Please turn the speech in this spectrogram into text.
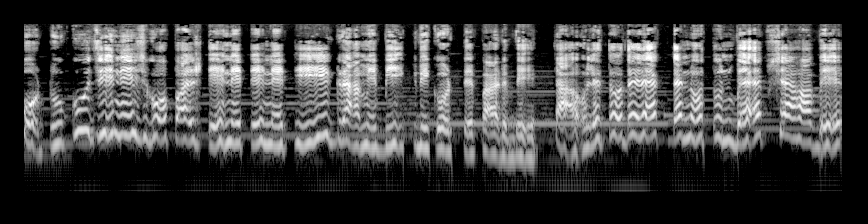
ওটুকু জিনিস গোপাল টেনে টেনে ঠিক গ্রামে বিক্রি করতে পারবে? তাহলে তোদের একটা নতুন ব্যবসা হবে।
